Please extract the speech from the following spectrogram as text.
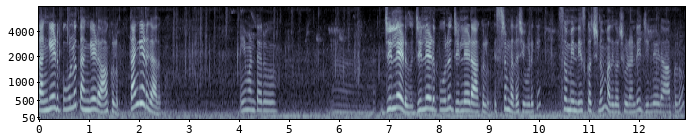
తంగేడు పువ్వులు తంగేడు ఆకులు. తంగేడు కాదు. ఏమంటారు? జిల్లేడు జిల్లేడు పూలు జిల్లేడు ఆకులు. ఇష్టం కదా శివుడికి? సో మేము తీసుకొచ్చినాం. అదిగో చూడండి జిల్లేడు ఆకులు.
